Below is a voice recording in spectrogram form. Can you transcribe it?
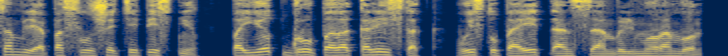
Ансамбля послушайте песню. Поет группа вокалисток, выступает ансамбль Мурамбон.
